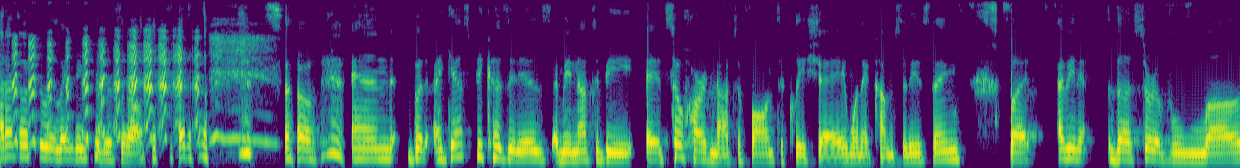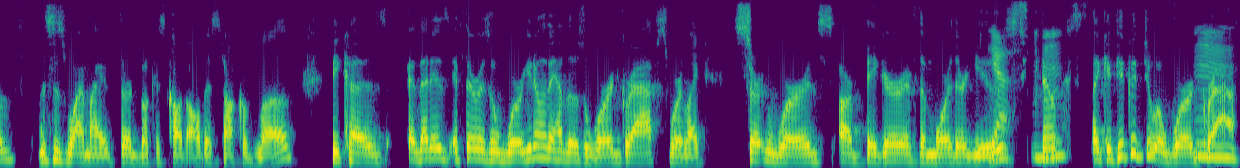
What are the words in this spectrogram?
I, don't know if you're relating to this at all. So and but i guess because it is i mean not to be it's so hard not to fall into cliche when it comes to these things but i mean the sort of love this is why my third book is called all this talk of love because that is if there is a word you know how they have those word graphs where like certain words are bigger if the more they're used. Yes. Mm-hmm. You know, mm-hmm. like if you could do a word mm. graph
